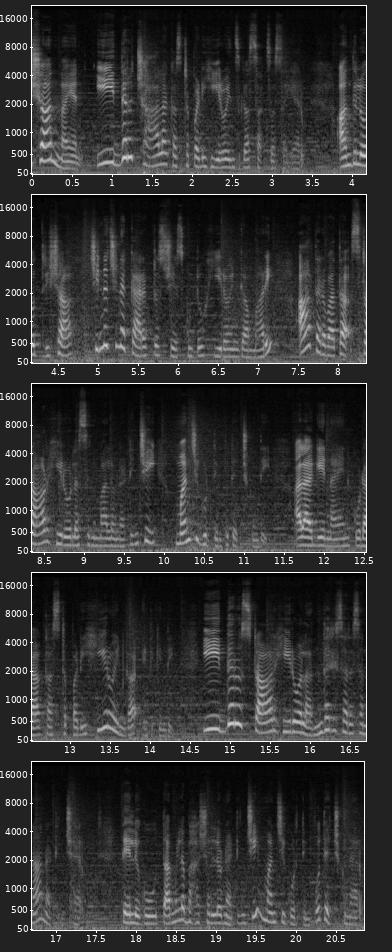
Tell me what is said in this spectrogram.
త్రిష నయన్. ఈ ఇద్దరు చాలా కష్టపడి హీరోయిన్స్గా సక్సెస్ అయ్యారు. అందులో త్రిష చిన్న చిన్న క్యారెక్టర్స్ చేసుకుంటూ హీరోయిన్గా మారి ఆ తర్వాత స్టార్ హీరోల సినిమాలో నటించి మంచి గుర్తింపు తెచ్చుకుంది. అలాగే నయన్ కూడా కష్టపడి హీరోయిన్గా ఎదిగింది. ఈ ఇద్దరు స్టార్ హీరోలందరి సరసన నటించారు. తెలుగు తమిళ భాషల్లో నటించి మంచి గుర్తింపు తెచ్చుకున్నారు.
